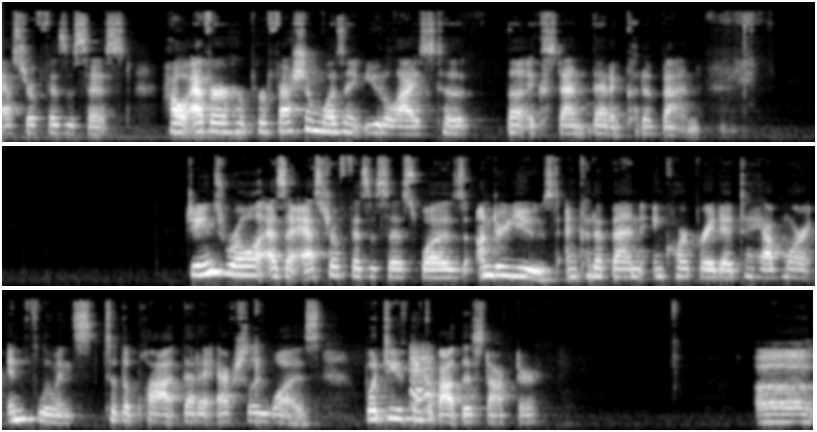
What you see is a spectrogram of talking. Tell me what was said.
astrophysicist. However, her profession wasn't utilized to the extent that it could have been. Jane's role as an astrophysicist was underused and could have been incorporated to have more influence to the plot that it actually was. What do you think about this, Doctor? Uh,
